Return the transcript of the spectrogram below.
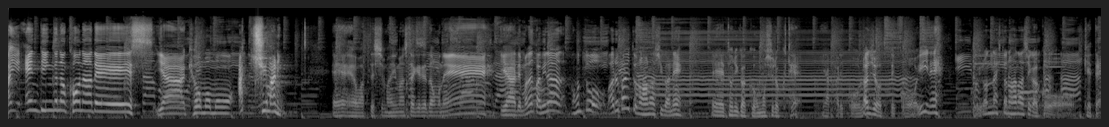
はいエンディングのコーナーです。いやー今日ももうあっちゅう間にえー終わってしまいましたけれどもね。いやでもなんかみんな本当アルバイトの話がね、えーとにかく面白くてやっぱりこうラジオってこういいね。こういろんな人の話がこう聞けて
